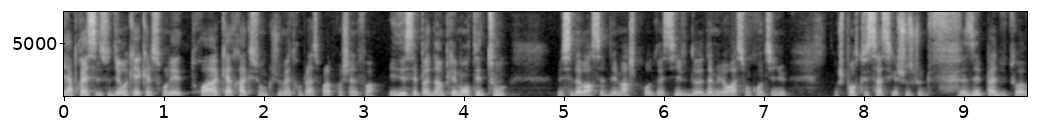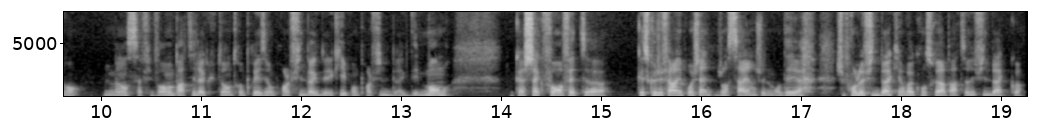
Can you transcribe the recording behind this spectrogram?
Et après, c'est se dire, OK, quelles sont les trois à quatre actions que je vais mettre en place pour la prochaine fois? L'idée, c'est pas d'implémenter tout, mais c'est d'avoir cette démarche progressive d'amélioration continue. Donc, je pense que ça, c'est quelque chose que je ne faisais pas du tout avant. Mais maintenant, ça fait vraiment partie de la culture d'entreprise et on prend le feedback de l'équipe, on prend le feedback des membres. Donc, à chaque fois, en fait, euh, qu'est-ce que je vais faire l'année prochaine? J'en sais rien. Je vais demander, euh, je vais prendre le feedback et on va construire à partir du feedback, quoi.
